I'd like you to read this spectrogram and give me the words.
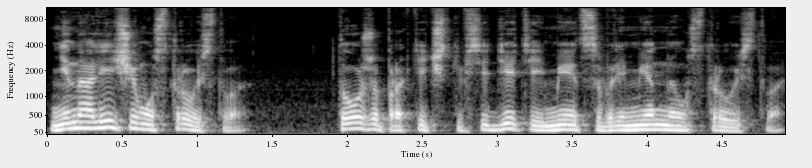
Не наличием устройства, тоже практически все дети имеют современное устройство.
